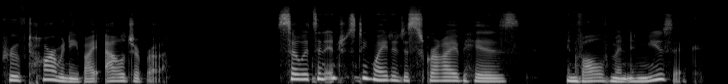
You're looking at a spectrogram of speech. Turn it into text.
Proved harmony by algebra. So it's an interesting way to describe his involvement in music.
